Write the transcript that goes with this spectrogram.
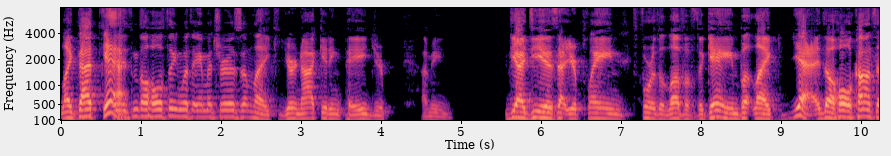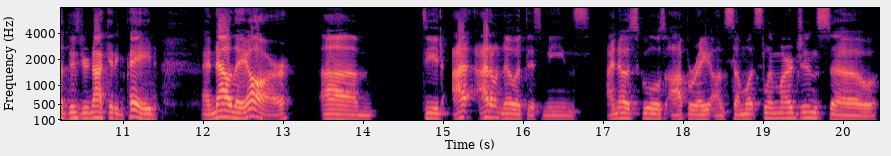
Like that Yeah. isn't the whole thing with amateurism. Like you're not getting paid. You're I mean, the idea is that you're playing for the love of the game, but like, yeah, the whole concept is you're not getting paid. And now they are. Um dude, I, I don't know what this means. I know schools operate on somewhat slim margins, so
